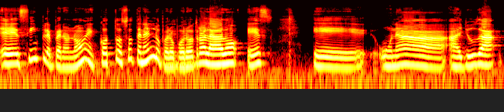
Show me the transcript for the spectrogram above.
eh, simple, pero no, es costoso tenerlo, pero por otro lado es eh, una ayuda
